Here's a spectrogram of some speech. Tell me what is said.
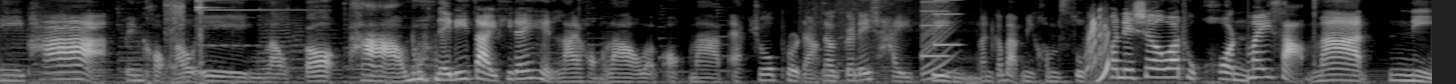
มีผ้าเป็นของเราเอง เราก็ทำเนดีใจที่ได้เห็นลายของเราแบบออกมา actual product แล้วก็ได้ใช้จริง มันก็แบบมีความสุขเพราะเนเชื่อว่าทุกคนไม่สามารถหนี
